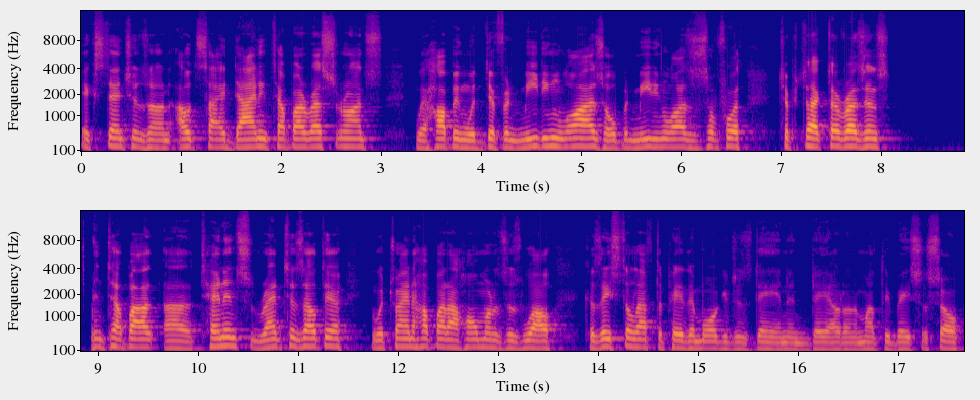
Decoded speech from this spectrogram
extensions on outside dining to help our restaurants. We're helping with different meeting laws, open meeting laws, and so forth to protect our residents and to help out uh, tenants, renters out there, and we're trying to help out our homeowners as well because they still have to pay their mortgages day in and day out on a monthly basis. So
